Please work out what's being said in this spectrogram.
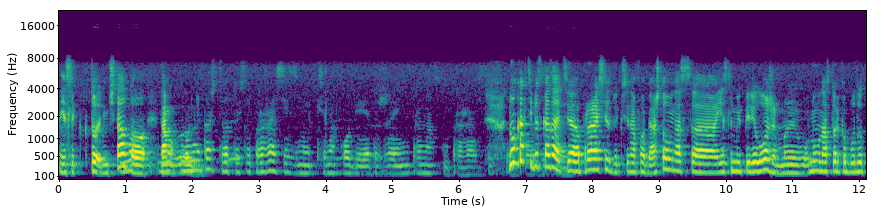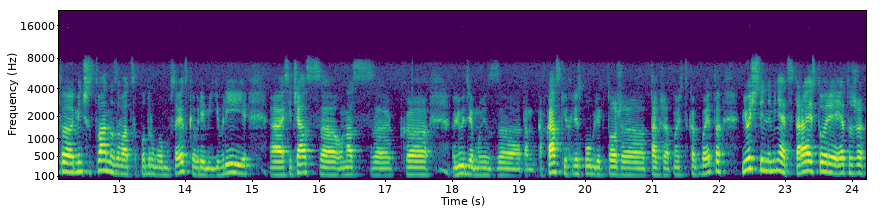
если кто не читал, но, то там... Но, но мне кажется, вот если про расизм и ксенофобию, это же не про нас, не про расизм. Ну, как тебе сказать э, про расизм и ксенофобию? А что у нас, э, если мы переложим, мы, ну, у нас только будут э, меньшинства называться по-другому. В советское время евреи, сейчас у нас к людям из там, Кавказских республик тоже так же относятся. Как бы это не очень сильно меняется. Вторая история, это же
